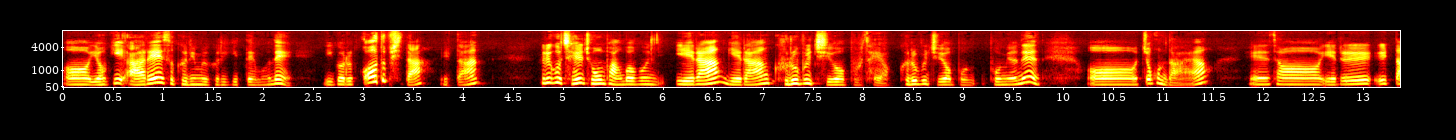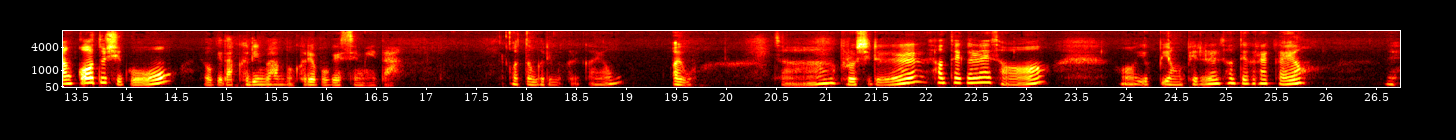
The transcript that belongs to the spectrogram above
어, 여기 아래에서 그림을 그리기 때문에 이거를 꺼둡시다. 일단. 그리고 제일 좋은 방법은 얘랑 얘랑 그룹을 지어 보세요. 그룹을 지어 보면은 어, 조금 나아요. 그래서 얘를 일단 꺼두시고 여기다 그림을 한번 그려보겠습니다. 어떤 그림을 그릴까요? 아이고. 자, 브러쉬를 선택을 해서 어, 6B 연필을 선택을 할까요? 네,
